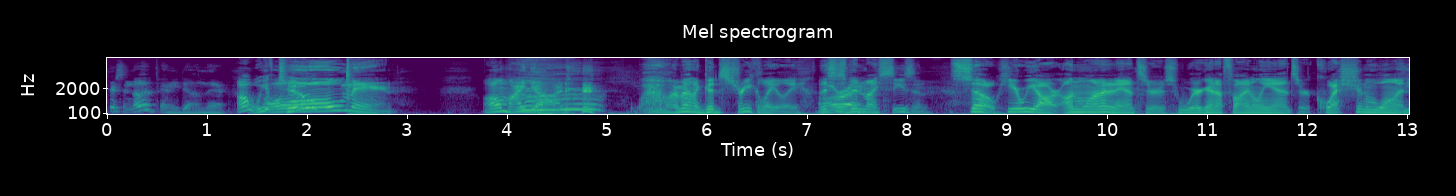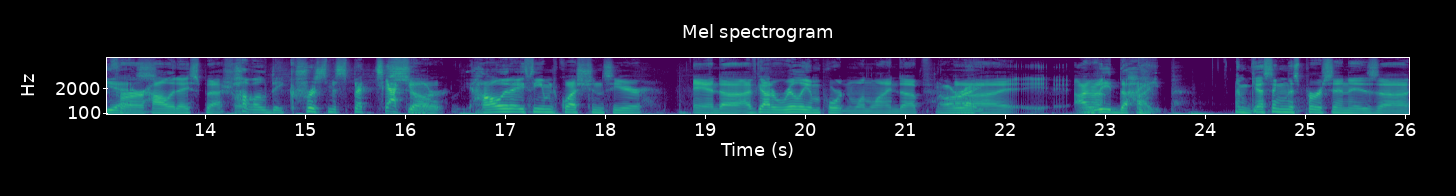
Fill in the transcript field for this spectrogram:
There's another penny down there. Oh, we have oh, two. Oh man! Oh my God! Wow, I'm on a good streak lately. This All has right. been my season. So here we are, unwanted answers. We're gonna finally answer question one for our holiday special. Holiday Christmas spectacular. So, holiday themed questions here, and uh, I've got a really important one lined up. All right. Uh, I'm, Lead the hype. I'm guessing this person is, uh,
